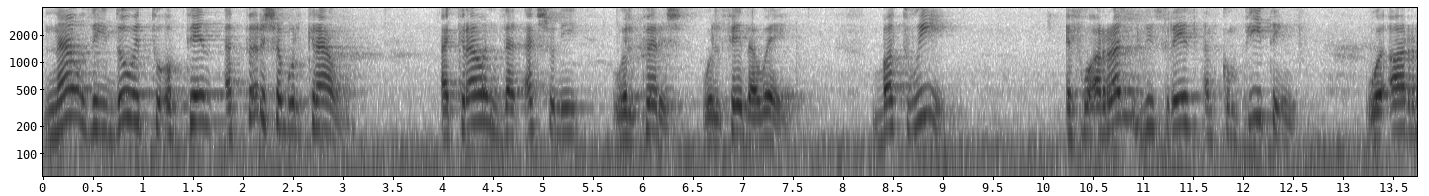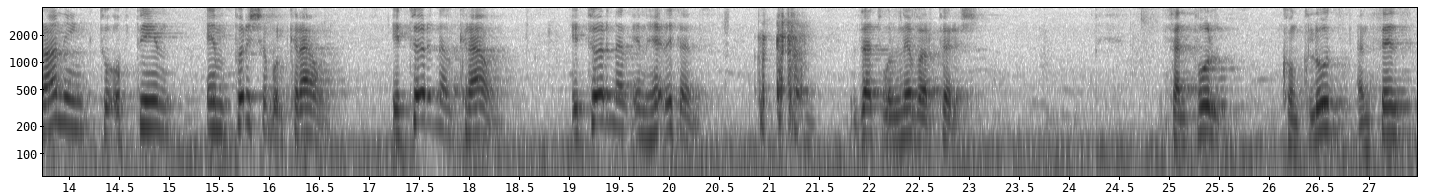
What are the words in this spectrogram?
now they do it to obtain a perishable crown, a crown that actually will perish, will fade away. But we, if we are running this race and competing, we are running to obtain imperishable crown, eternal crown, eternal inheritance that will never perish. St. Paul concludes and says,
